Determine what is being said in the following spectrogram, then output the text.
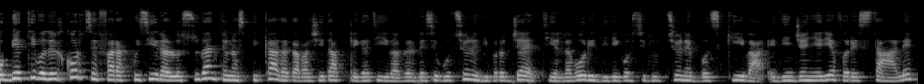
Obiettivo del corso è far acquisire allo studente una spiccata capacità applicativa per l'esecuzione di progetti e lavori di ricostituzione boschiva ed ingegneria forestale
